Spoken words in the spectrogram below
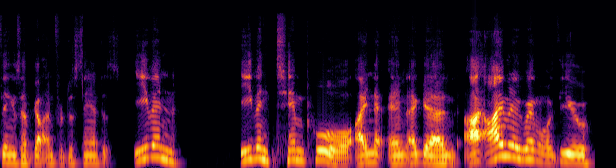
things have gotten for DeSantis. Even, even Tim Pool, I and again, I I'm in agreement with you,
